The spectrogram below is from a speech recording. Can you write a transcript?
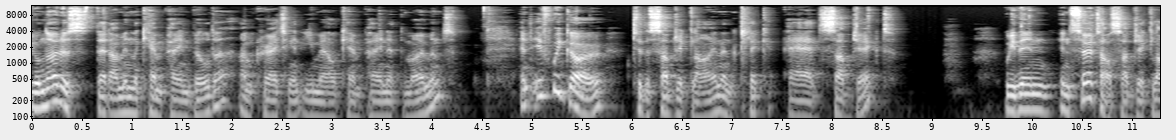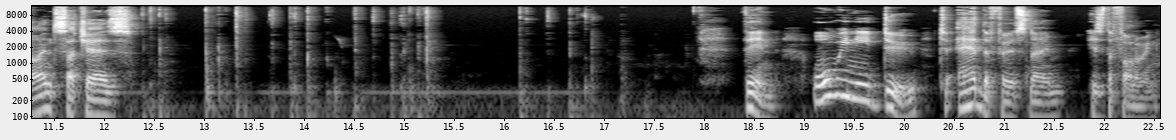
You'll notice that I'm in the campaign builder. I'm creating an email campaign at the moment. And if we go to the subject line and click add subject, we then insert our subject line such as Then all we need to do to add the first name is the following.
